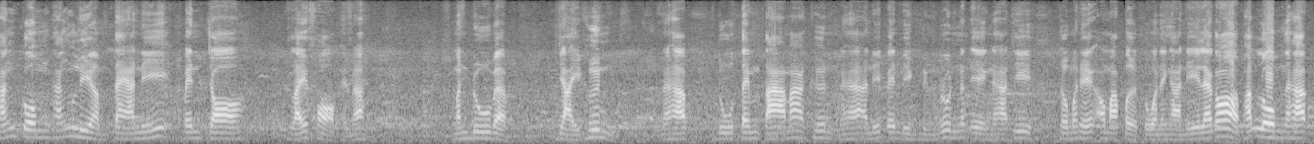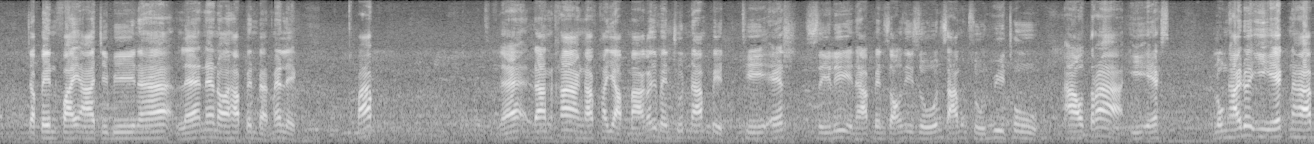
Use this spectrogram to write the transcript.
ทั้งกลมทั้งเหลี่ยม แต่อันนี้เป็นจอไร้ขอบเห็นปะมันดูแบบใหญ่ขึ้นนะครับดูเต็มตามากขึ้นนะฮะอันนี้เป็นอีกหนึ่งรุ่นนั่นเองนะฮะที่เทอร์มาเทคเอามาเปิดตัวในงานนี้ แล้วก็พัดลมนะครับ จะเป็นไฟ RGB นะฮะและแน่นอนครับเป็นแบบแม่เหล็กปั๊บ และด้านข้างครับ ขยับมาก็จะเป็นชุดน้ำปิด TH Series นะครับ เป็น 240 360 V2 Ultra EX ลงท้ายด้วย EX นะครับ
